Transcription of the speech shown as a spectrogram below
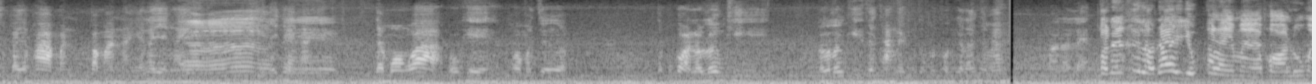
ศักยภาพมันประมาณไหนอะไรยังไงอ่ามันขี่ได้แค่ไหน แต่มองว่าโอเค พอมาเจอแบบแต่เมื่อก่อนเราเริ่มขี่ เราก็เริ่มขี่เส้นทางในพุทธมณฑลกันแล้วใช่ไหมประมาณนั้นแหละ ตอนนั้นคือเราได้ยุคอะไรมา พอรู้ไหม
